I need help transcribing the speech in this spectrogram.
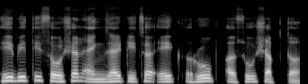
ही भीती सोशल अँझायटीचं एक रूप असू शकतं.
